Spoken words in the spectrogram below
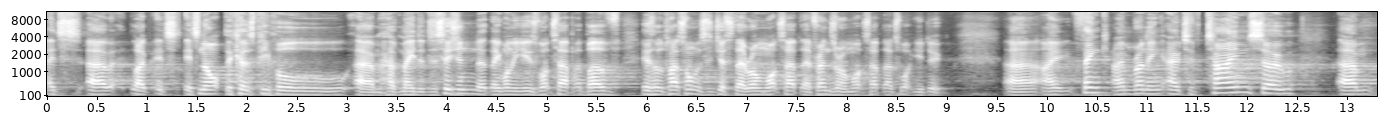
it's, uh, like, it's, it's not because people um, have made a decision that they want to use WhatsApp above these other platforms, it's just they're on WhatsApp, their friends are on WhatsApp, that's what you do. Uh, I think I'm running out of time, so um,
